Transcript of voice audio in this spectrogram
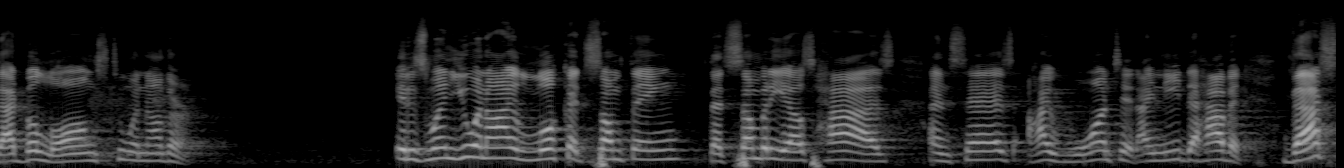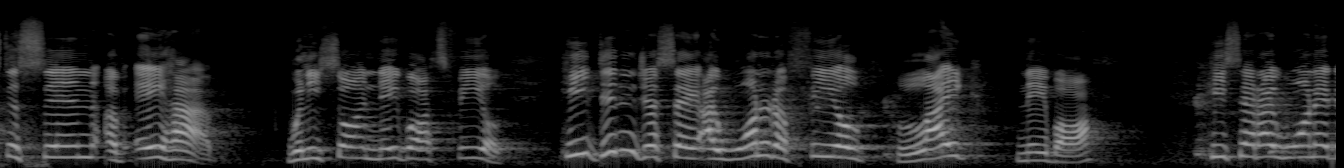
that belongs to another. It is when you and I look at something that somebody else has and says, I want it, I need to have it. That's the sin of Ahab when he saw Naboth's field. He didn't just say, I wanted a field like Naboth. He said, I wanted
